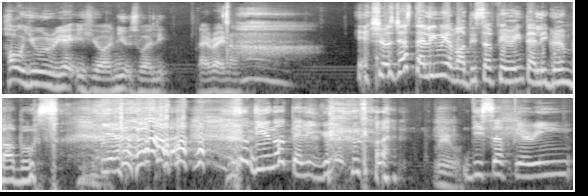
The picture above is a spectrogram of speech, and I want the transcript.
How would you react if your nudes were leaked? Like right now. She was just telling me about disappearing Telegram bubbles. Yeah. so do you know Telegram got Wait, disappearing?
